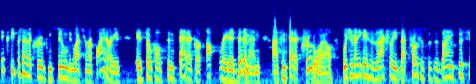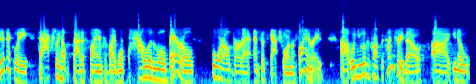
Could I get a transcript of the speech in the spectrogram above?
60% of the crude consumed in Western refineries is so-called synthetic or upgraded bitumen, uh, synthetic crude oil, which in many cases is actually, that process was designed specifically to actually help satisfy and provide more palatable barrels for Alberta and Saskatchewan refineries. Uh, when you look across the country, though, uh, you know,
